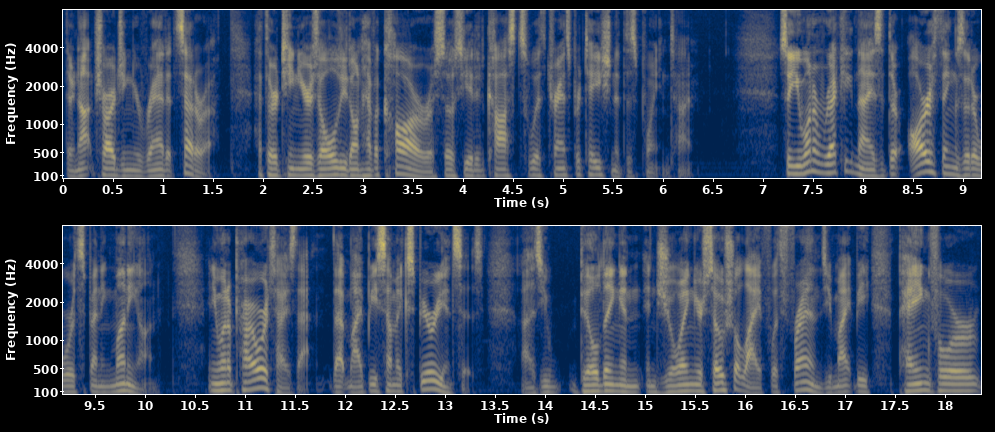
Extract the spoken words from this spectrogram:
they're not charging your rent, etc. At 13 years old, you don't have a car or associated costs with transportation at this point in time. So you want to recognize that there are things that are worth spending money on. And you want to prioritize that. That might be some experiences. As you building and enjoying your social life with friends, you might be paying for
